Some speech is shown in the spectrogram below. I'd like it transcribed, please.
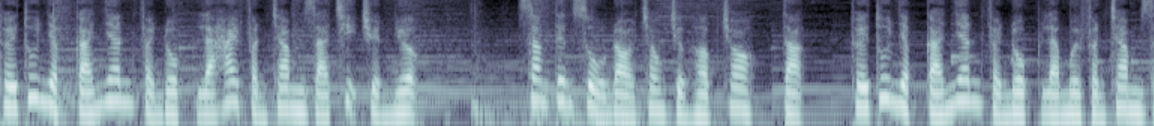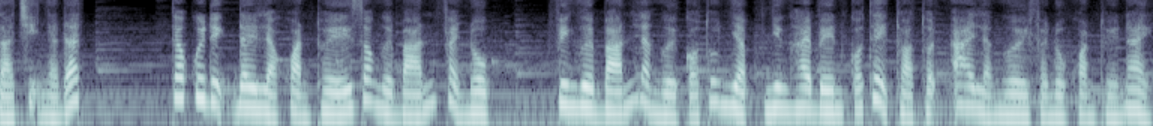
thuế thu nhập cá nhân phải nộp là 2% giá trị chuyển nhượng. Sang tên sổ đỏ trong trường hợp cho, tặng, thuế thu nhập cá nhân phải nộp là 10% giá trị nhà đất. Theo quy định đây là khoản thuế do người bán phải nộp, vì người bán là người có thu nhập nhưng hai bên có thể thỏa thuận ai là người phải nộp khoản thuế này.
